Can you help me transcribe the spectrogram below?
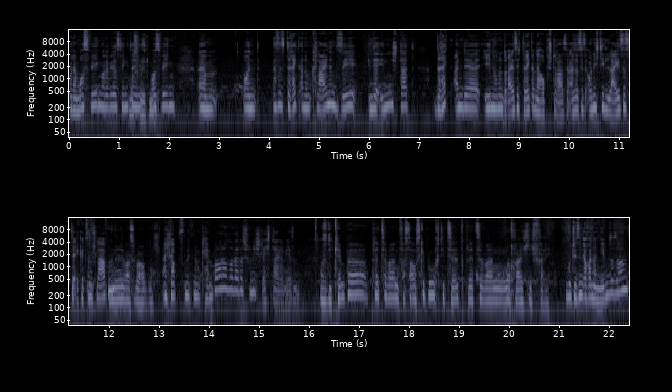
oder Mosswegen oder wie das Ding da hieß, Mosswegen. Mosswegen. Ähm, und das ist direkt an einem kleinen See in der Innenstadt, direkt an der E39, direkt an der Hauptstraße. Also es ist jetzt auch nicht die leiseste Ecke zum Schlafen. Nee, war es überhaupt nicht. Ich glaube, mit einem Camper oder so wäre das schon nicht schlecht da gewesen. Also die Camperplätze waren fast ausgebucht, die Zeltplätze waren noch reichlich frei. Gut, wir sind auch in der Nebensaison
